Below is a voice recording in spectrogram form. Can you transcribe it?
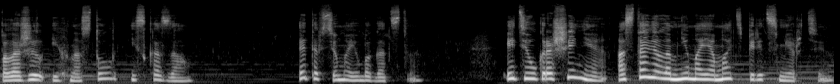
Положил их на стол и сказал, «Это все мое богатство. Эти украшения оставила мне моя мать перед смертью».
